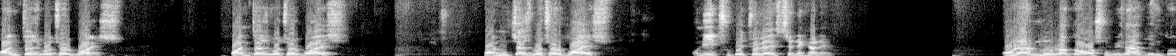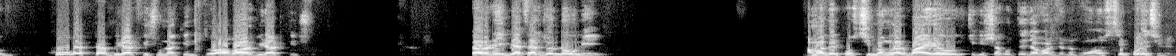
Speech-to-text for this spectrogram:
পঞ্চাশ বছর বয়স। পঞ্চাশ বছর বয়স। পঞ্চাশ বছর বয়স উনি ছুটে চলে এসেছেন এখানে। ওনার মূলত অসুবিধা কিন্তু খুব একটা বিরাট কিছু না কিন্তু আবার বিরাট কিছু। কারণ এই ব্যথার জন্য উনি আমাদের পশ্চিমবাংলার বাইরেও চিকিৎসা করতে যাওয়ার জন্য মনস্থির করেছিলেন।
